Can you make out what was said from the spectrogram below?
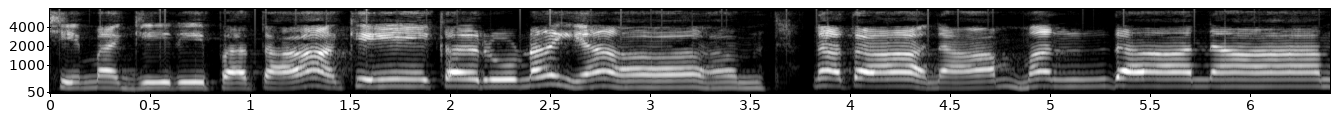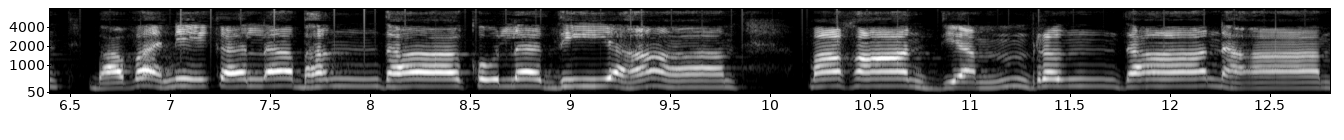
हिमगिरिपताके करुणया नतानां मन्दानां भवनिकलबन्धाकुलधिया महान्द्यं वृन्दानाम्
